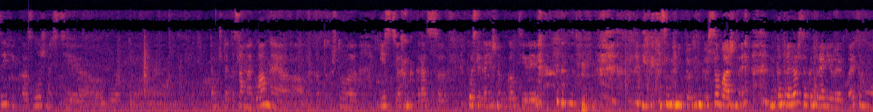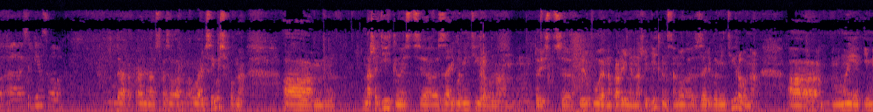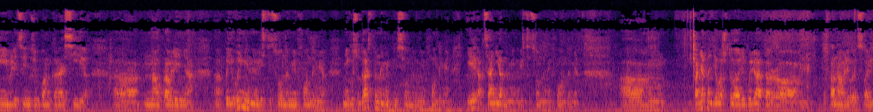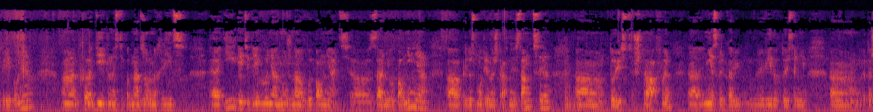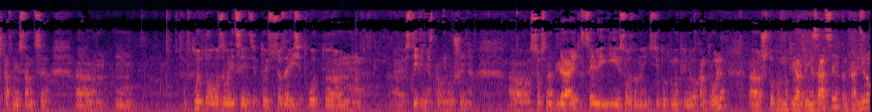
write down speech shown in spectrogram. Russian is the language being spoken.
специфика, сложности, вот, э, потому что это самое главное, э, что есть как раз после, конечно, бухгалтерии и мониторинга. Все важное. Но контролер все контролирует, поэтому э, Сергею слово. Да, как правильно сказала Лариса Иосифовна, наша деятельность зарегламентирована, то есть э, любое направление нашей деятельности, оно зарегламентировано. А, мы имеем лицензию Банка России а, на управление паевыми инвестиционными фондами, негосударственными пенсионными фондами и акционерными инвестиционными фондами. Понятное дело, что регулятор устанавливает свои требования к деятельности поднадзорных лиц, и эти требования нужно выполнять. Э, за невыполнение предусмотрены штрафные санкции, то есть штрафы, несколько видов, то есть они, это штрафные санкции, вплоть до отзыва лицензии, то есть все зависит от степени правонарушения. Э, собственно, для этих целей и создан Институт внутреннего контроля, э, чтобы внутри организации контролировать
